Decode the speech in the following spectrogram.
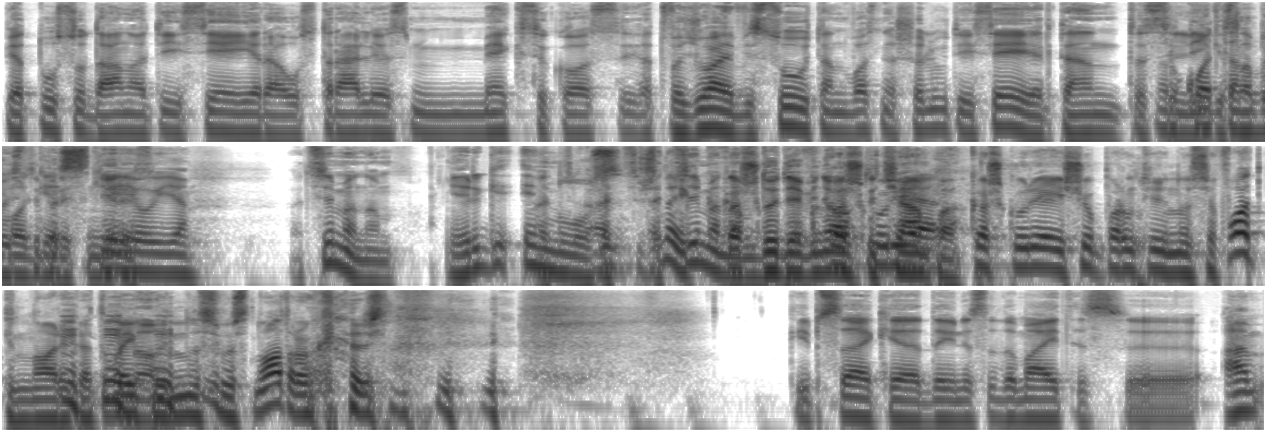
pietų Sudano teisėjai, yra Australijos, Meksikos, atvažiuoja visų ten vos ne šalių teisėjai ir ten tas lygis ten labai stipriai skiriasi. Atsimenam. Irgi imlus. At, at, atsimenam, kaž, 219 čiampą. Kažkurie iš jų parungtinių nusifotkin nori, kad vaikui nusius nuotrauką. kaip sakė Dainis Adomaitis. Um,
